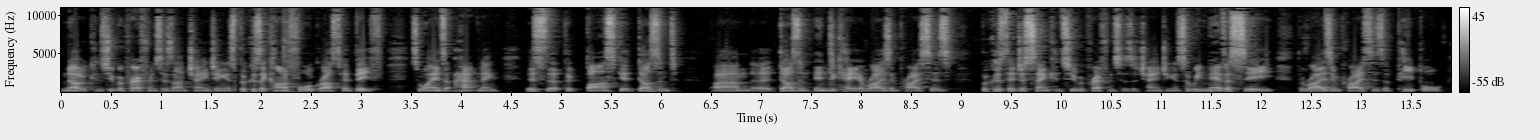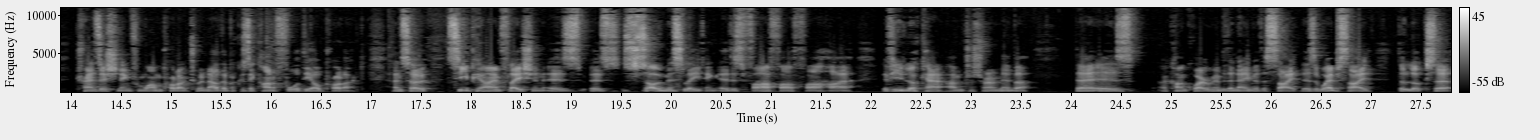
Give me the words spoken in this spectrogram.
No, consumer preferences aren't changing. It's because they can't afford grass fed beef. So what ends up happening is that the basket doesn't um, it doesn't indicate a rise in prices because they're just saying consumer preferences are changing. And so we never see the rise in prices of people transitioning from one product to another because they can't afford the old product. And so CPI inflation is is so misleading. It is far, far, far higher. If you look at, I'm just trying to remember, there is I can't quite remember the name of the site. There's a website that looks at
